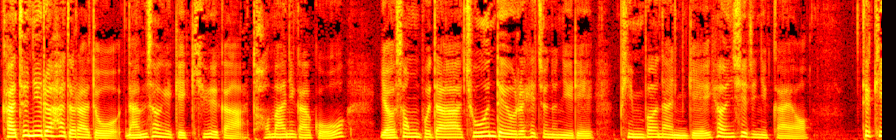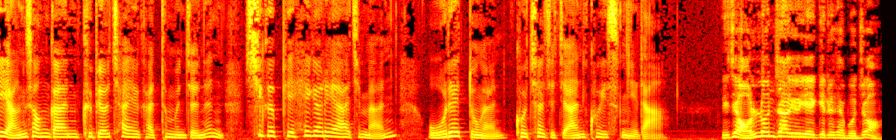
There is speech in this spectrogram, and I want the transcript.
같은 일을 하더라도 남성에게 기회가 더 많이 가고 여성보다 좋은 대우를 해주는 일이 빈번한 게 현실이니까요. 특히 양성 간 급여 차이 같은 문제는 시급히 해결해야 하지만 오랫동안 고쳐지지 않고 있습니다. 이제 언론 자유 얘기를 해보죠.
